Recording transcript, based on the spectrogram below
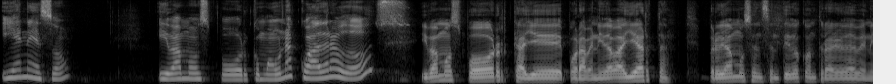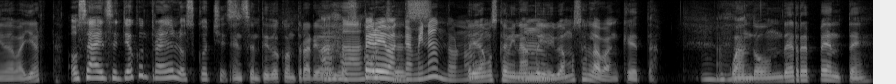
Y en eso íbamos por como a una cuadra o dos. Íbamos por calle, por Avenida Vallarta, pero íbamos en sentido contrario de Avenida Vallarta. O sea, en sentido contrario de los coches. En sentido contrario de Ajá. los coches. Pero iban caminando, ¿no? Pero íbamos caminando Ah. y íbamos en la banqueta. Ujú. Cuando un de repente,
